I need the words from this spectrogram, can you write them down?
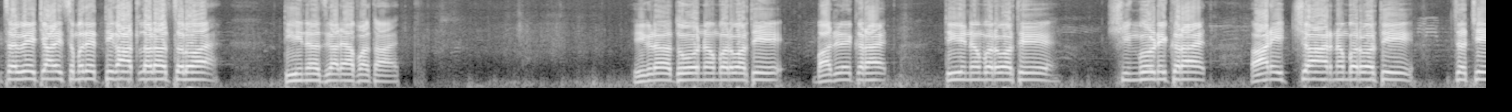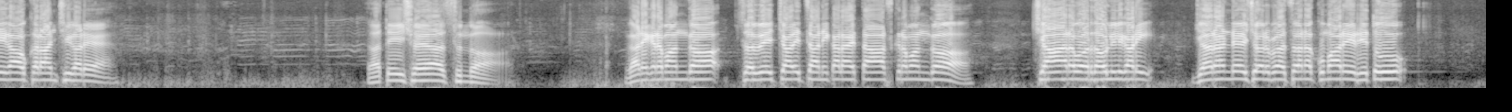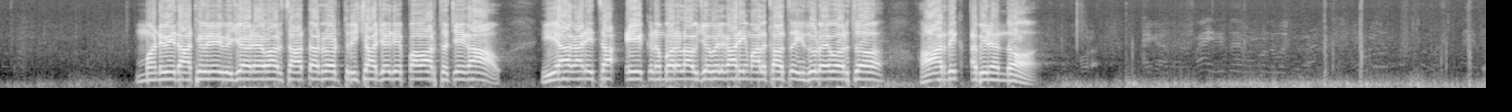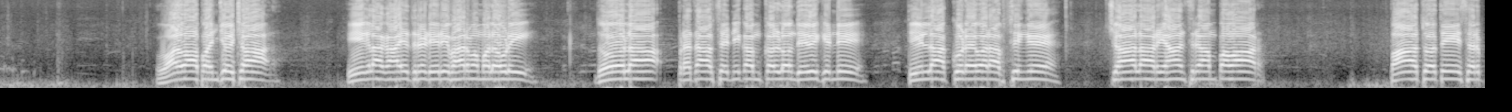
चव्वेचाळीसमध्ये तिघात लढत चालू आहे. तीनच गाड्या पळत आहेत इकडं दोन नंबर वरती बाडळेकर आहेत. तीन नंबर वरती शिंगोर्णीकर आहेत. आणि चार नंबर वरती चचेगावकरांची गाडी आहे. अतिशय सुंदर. गाडी क्रमांक चव्वेचाळीसचा निकाल आहे. तास क्रमांक चार वर धावलेली गाडी. जरंडेश्वर प्रसन्न कुमारी ऋतू मंडवी दाथिवली विजय ड्रायव्हर सातन रोड त्रिशा जयदेव पवार चचेगाव या गाडीचा एक नंबरला उजवेल गाडी मालकाचं इजू ड्रायव्हरचं. हार्दिक अभिनंदन. वाळवा पंचेचाळ. एकला गायत्री डेअरी फार्म मलवडी. दोला प्रताप सेठ निकम कळलोन देवी खिंडी. तीनला कुडाईवर आपसिंगे. चारला रिहान श्रीराम पवार. पाच होते सर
